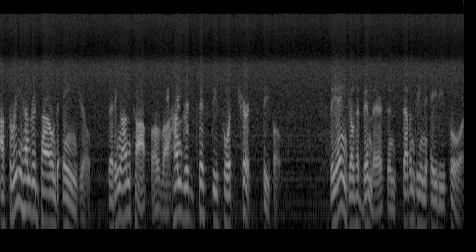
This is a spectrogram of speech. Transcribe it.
a 300 pound angel sitting on top of a 150 foot church steeple. The angel had been there since 1784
